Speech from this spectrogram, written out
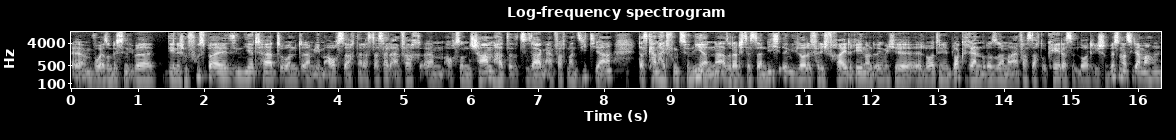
äh, wo er so ein bisschen über dänischen Fußball sinniert hat und ähm, eben auch sagt, ne, dass das halt einfach ähm, auch so einen Charme hat, also zu sagen einfach, man sieht ja, das kann halt funktionieren. Ne? Also dadurch, dass da nicht irgendwie Leute völlig frei drehen und irgendwelche äh, Leute in den Block rennen oder so, sondern man einfach sagt, okay, das sind Leute, die schon wissen, was sie da machen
